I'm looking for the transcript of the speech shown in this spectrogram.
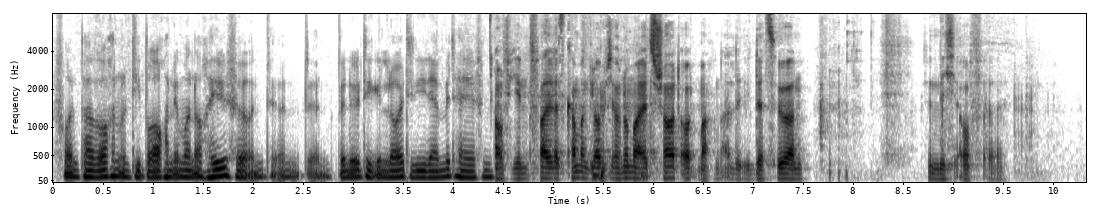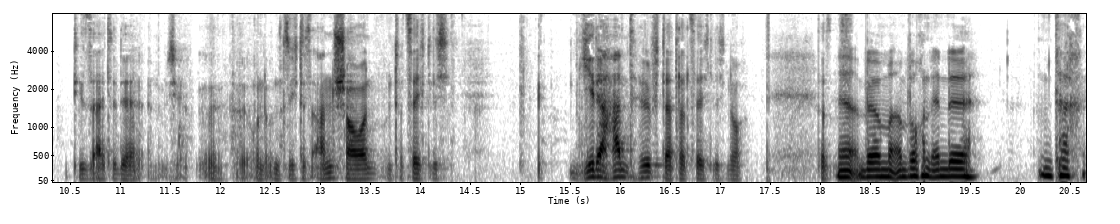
vor ein paar Wochen und die brauchen immer noch Hilfe und, und, und benötigen Leute, die da mithelfen. Auf jeden Fall, das kann man, glaube ich, auch nochmal als Shoutout machen, alle, die das hören. Finde ich auf äh, die Seite der äh, und, und sich das anschauen und tatsächlich jede Hand hilft da tatsächlich noch. ja, wenn man am Wochenende einen Tag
